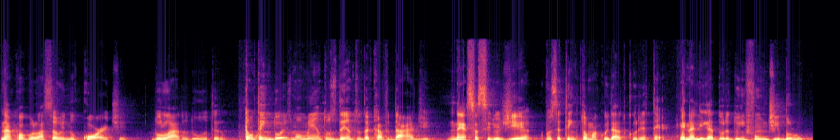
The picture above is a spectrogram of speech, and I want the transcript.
na coagulação e no corte do lado do útero. Então tem dois momentos dentro da cavidade nessa cirurgia que você tem que tomar cuidado com o ureter. É na ligadura do infundíbulo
